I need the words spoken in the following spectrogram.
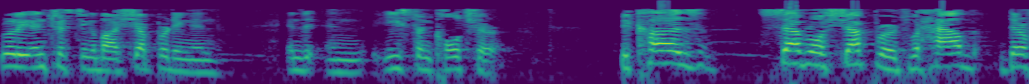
really interesting about shepherding in, in, the, in Eastern culture. Because several shepherds would have their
